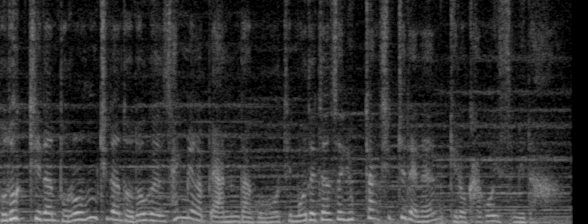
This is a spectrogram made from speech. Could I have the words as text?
도둑질은 돈을 훔치는 도둑은 생명을 빼앗는다고 디모데전서 6장 10절에는 기록하고 있습니다.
